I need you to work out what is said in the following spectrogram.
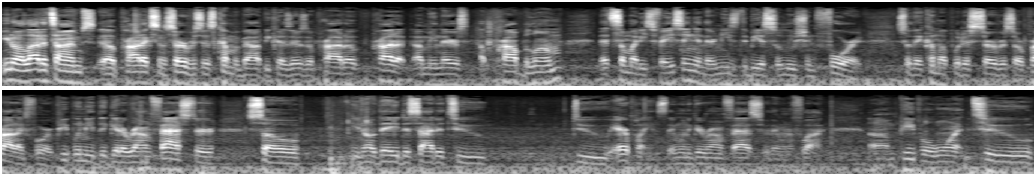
you know, a lot of times uh, products and services come about because there's a product, product. I mean, there's a problem that somebody's facing, and there needs to be a solution for it. So they come up with a service or product for it. People need to get around faster, so you know they decided to do airplanes. They want to get around faster. They want to fly. Um, people want to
